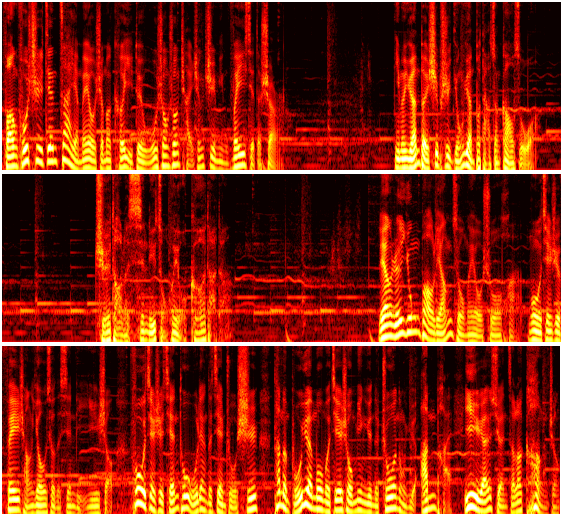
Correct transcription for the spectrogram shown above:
仿佛世间再也没有什么可以对吴双双产生致命威胁的事儿了。你们原本是不是永远不打算告诉我？知道了，心里总会有疙瘩的。两人拥抱良久，没有说话。母亲是非常优秀的心理医生，父亲是前途无量的建筑师。他们不愿默默接受命运的捉弄与安排，毅然选择了抗争。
